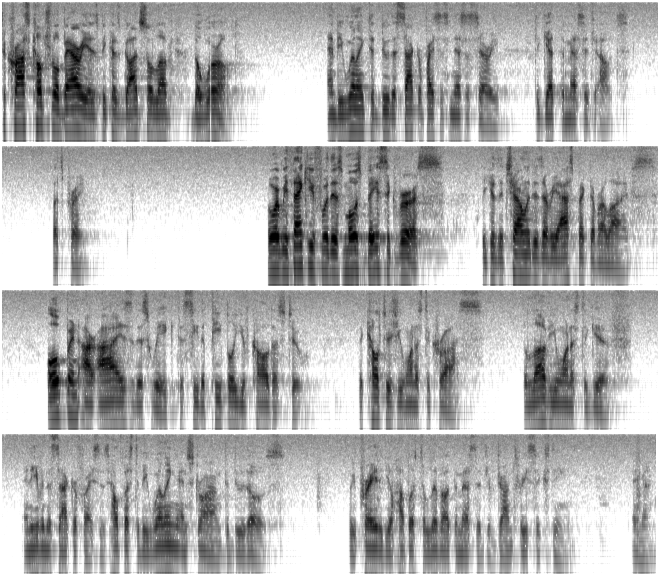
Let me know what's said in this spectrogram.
to cross cultural barriers because God so loved the world and be willing to do the sacrifices necessary to get the message out. Let's pray. Lord, we thank you for this most basic verse because it challenges every aspect of our lives. Open our eyes this week to see the people you've called us to, the cultures you want us to cross, the love you want us to give, and even the sacrifices. Help us to be willing and strong to do those. We pray that you'll help us to live out the message of John 3:16. Amen.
